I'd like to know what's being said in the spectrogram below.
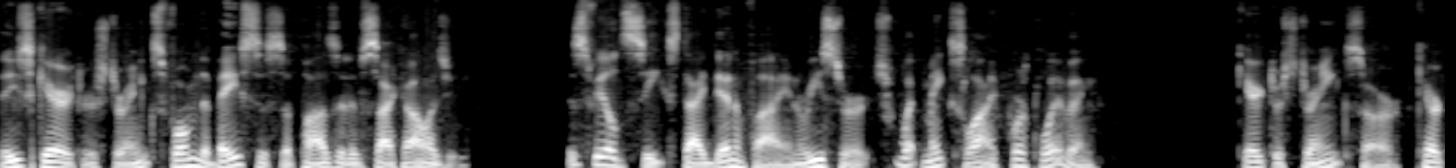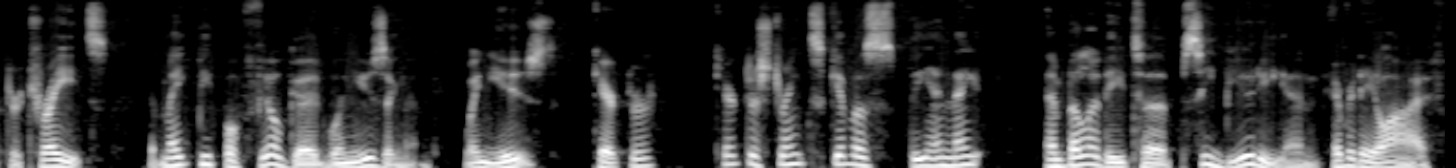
These character strengths form the basis of positive psychology. This field seeks to identify and research what makes life worth living. Character strengths are character traits that make people feel good when using them. When used, character character strengths give us the innate ability to see beauty in everyday life,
